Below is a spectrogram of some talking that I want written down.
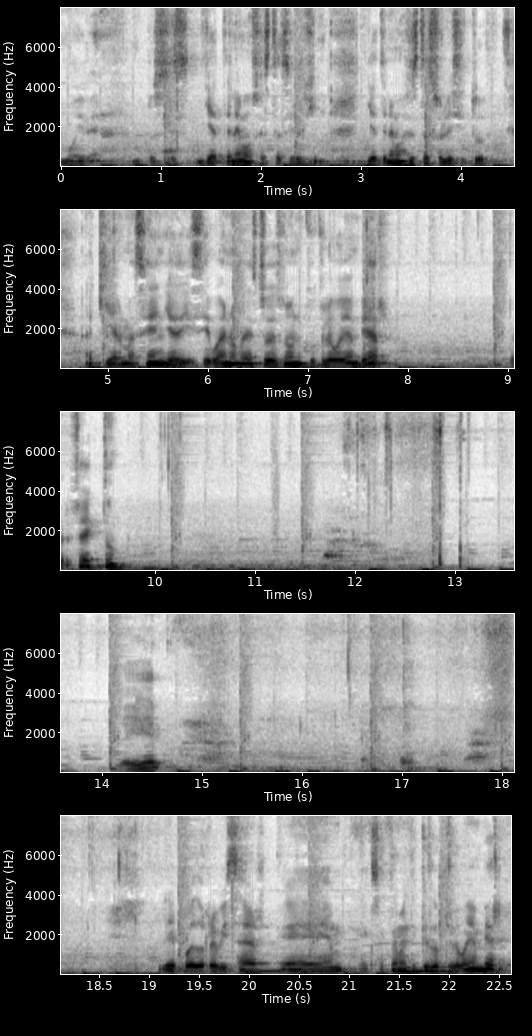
Muy bien, entonces ya tenemos esta cirugía, ya tenemos esta solicitud. Aquí almacén ya dice, bueno, esto es lo único que le voy a enviar. Perfecto. Le, puedo revisar eh, exactamente qué es lo que le voy a enviar.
